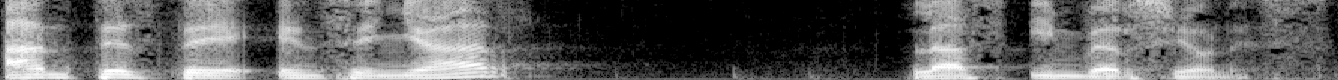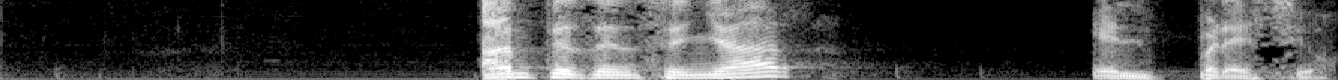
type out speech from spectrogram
Antes de enseñar las inversiones. Antes de enseñar el precio.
